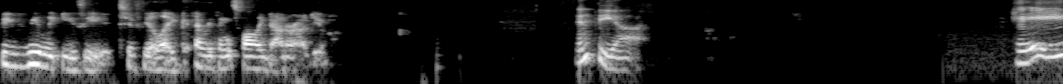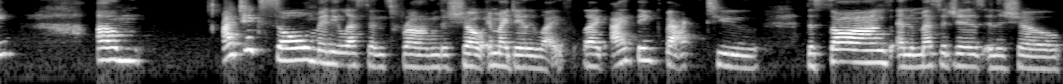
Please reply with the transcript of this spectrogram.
be really easy to feel like everything's falling down around you. Cynthia. Hey. Um, I take so many lessons from the show in my daily life. Like I think back to the songs and the messages in the show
